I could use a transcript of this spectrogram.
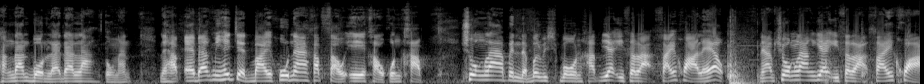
ทั้งด้านบนและด้านล่างตรงนั้นนะครับแอร์แบ็กมีให้ 7 ใบคู่หน้าครับ เสา A เข่าคนขับ ช่วงล่างเป็นดับเบิลวิชโบนครับแยกอิสระซ้ายขวาแล้วนะครับช่วงล่างแยกอิสระซ้ายขวา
